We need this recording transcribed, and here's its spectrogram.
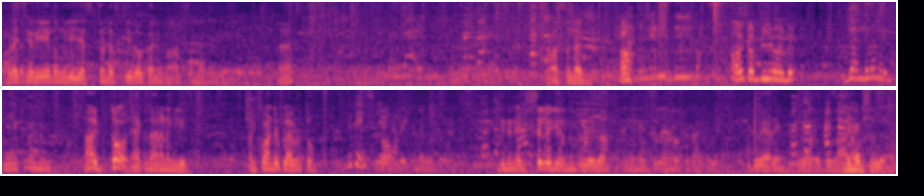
ഇവിടെ ഇല്ല. ചെറിയ ഇതൊന്നും ജസ്റ്റ് ഒന്ന് ടെസ്റ്റ് ചെയ്ത് നോക്കാൻ ഉണ്ടാക്കും. ആ. ആ കമ്പനി വേണ്ട. ഇത് നല്ലതാണ്. നേക്ക് ആ എടുത്തോ. ഞങ്ങൾക്ക് സാധനമാണെങ്കിൽ എനിക്ക് വേണ്ട ഒരു ഫ്ലേവർ എടുത്തോ. ഇതിന്റെ നെഡ്സ് എല്ലാം ചേർന്നിട്ടുള്ള ഇതാ. ഇത് വേറെ ഇത് വേറെ. ഇത് ഉള്ളതാണ്.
